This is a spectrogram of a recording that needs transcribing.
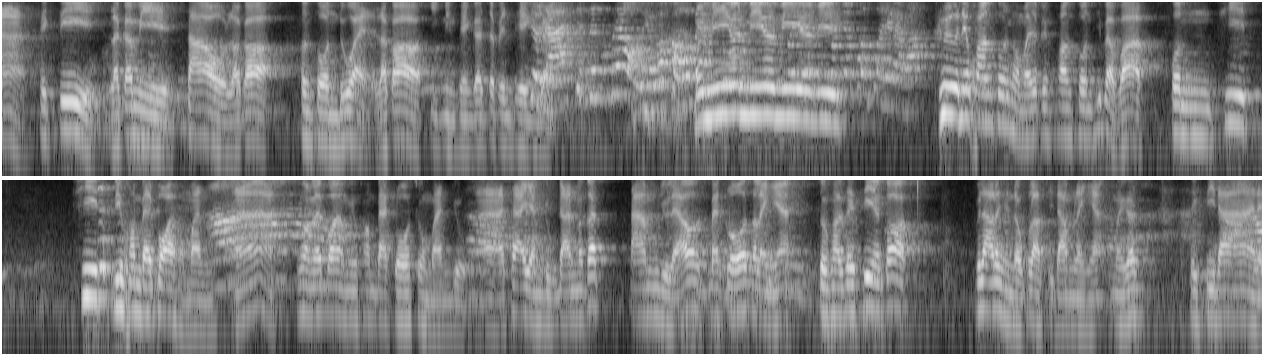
อะเซ็กซี่ แล้วก็มีเศร้าแล้วก็โซนๆด้วย แล้วก็อีกหนึ่งเพลงก็จะเป็นเพลงเดี๋ยวแบบ นะฉันนึกไม่ออกเลยว่าเขาว่ามันมีมันมีมันมีมันมี มันจะโซนๆยังไงวะคือในความโซนของมันจะเป็นความโซนที่แบบว่าโซนที่ ที่มีความแบดบอยของมันอ่าอ่ามีความแบดบอยมีความแบ็คโรสของมันอยู่อ่าอ่าใช่อย่างดุดันมันก็ตามอยู่แล้วแบ็คโรสอะไรเงี้ยส่วนความเซ็กซี่มันก็เวลาเราเห็นดอกกุหลาบสีดำอะไรเงี้ยมันก็เซ็กซี่ได้อะไร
